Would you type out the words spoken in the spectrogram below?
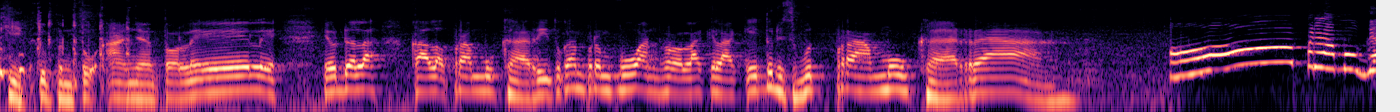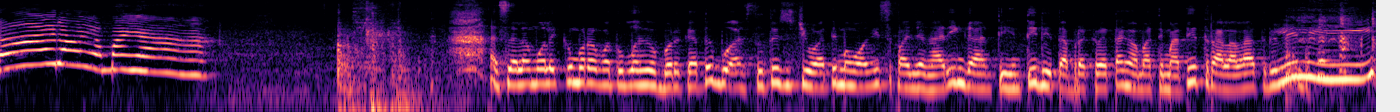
gitu bentukannya toh lele. Ya udahlah, kalau pramugari itu kan perempuan, kalau laki-laki itu disebut pramugara. Oh, pramugara. saya. Assalamualaikum warahmatullahi wabarakatuh Bu Astuti Suciwati mewangi sepanjang hari ganti inti ditabrak kereta nggak mati-mati tralala trilili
